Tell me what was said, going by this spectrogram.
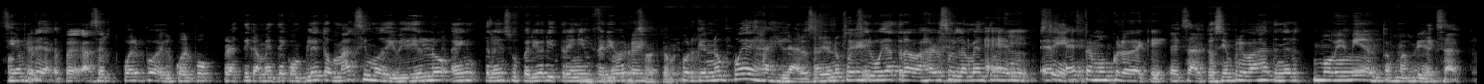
Siempre a- hacer cuerpo, el cuerpo prácticamente completo, máximo dividirlo en tren superior y tren inferior, exactamente. porque no puedes aislar, o sea, yo no puedo Sí. decir voy a trabajar solamente un- El- el- sí, este músculo de aquí. exacto, siempre vas a tener Movimientos más bien. Exacto.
